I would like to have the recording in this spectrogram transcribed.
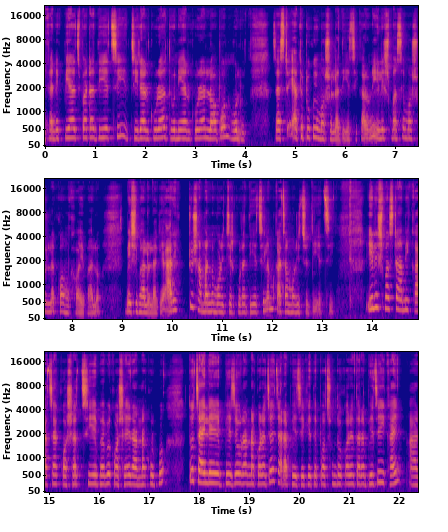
এখানে পেঁয়াজ বাটা দিয়েছি, জিরার গুঁড়া, ধনিয়ার গুঁড়া, লবণ, হলুদ। জাস্ট এতটুকুই মশলা দিয়েছি, কারণ ইলিশ মাছে মশলা কম খাওয়াই ভালো, বেশি ভালো লাগে। আর একটু সামান্য মরিচের গুঁড়া দিয়েছিলাম কাঁচা মরিচও দিয়েছি। ইলিশ মাছটা আমি কাঁচা কষাচ্ছি, এভাবে কষায় রান্না করব। তো চাইলে ভেজেও রান্না করা যায়, যারা ভেজে খেতে পছন্দ করে তারা ভেজেই খায়। আর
